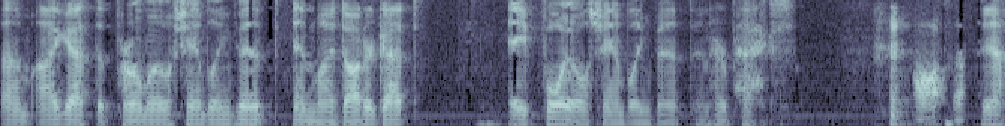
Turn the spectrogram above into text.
Um, I got the promo shambling vent, and my daughter got a foil shambling vent in her packs. Awesome. Yeah,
